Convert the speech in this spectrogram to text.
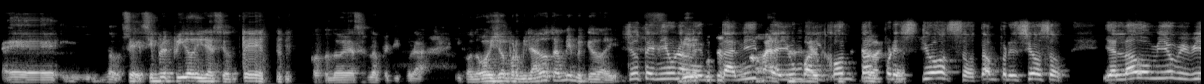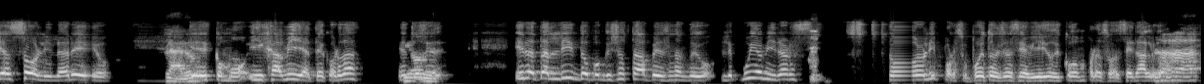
eh, no sé, siempre pido ir a ese hotel cuando voy a hacer una película. Y cuando voy yo por mi lado también me quedo ahí. yo tenía una ventanita y un balcón tan precioso, tan precioso, y al lado mío vivía Sol Hilareo, Claro. que es como hija mía, ¿te acordás? Entonces, era tan lindo porque yo estaba pensando, digo, le voy a mirar si Sol, y por supuesto ya se había ido de compras o hacer algo, Ah,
